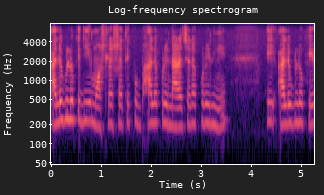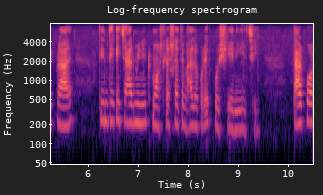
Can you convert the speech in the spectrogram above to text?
আলুগুলোকে দিয়ে মশলার সাথে খুব ভালো করে নাড়াচাড়া করে নিয়ে এই আলুগুলোকে প্রায় তিন থেকে চার মিনিট মশলার সাথে ভালো করে কষিয়ে নিয়েছি। তারপর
